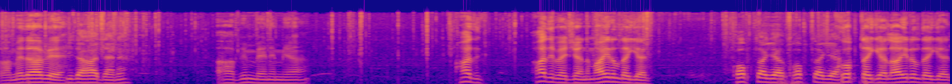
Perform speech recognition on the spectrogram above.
Ahmet abi. Bir daha dene. Abim benim ya. Hadi. Hadi be canım ayrıl da gel. Kop da gel, kop da gel. Kop da gel ayrıl da gel.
